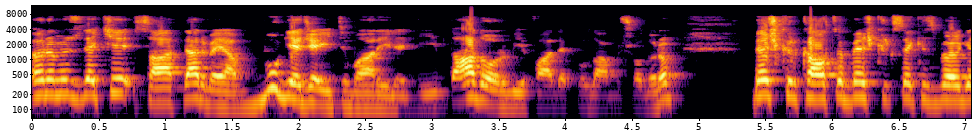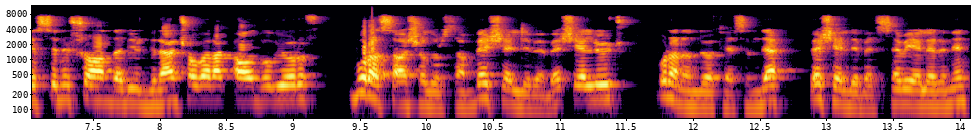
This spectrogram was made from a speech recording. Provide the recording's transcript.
Önümüzdeki saatler veya bu gece itibariyle diyeyim daha doğru bir ifade kullanmış olurum. 5.46-5.48 bölgesini şu anda bir direnç olarak algılıyoruz. Burası aşılırsa 5.50 ve 5.53 buranın da ötesinde 5.55 seviyelerinin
